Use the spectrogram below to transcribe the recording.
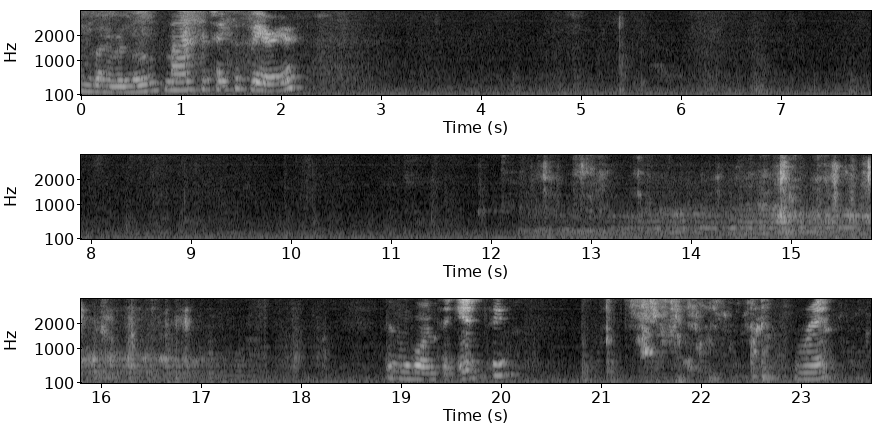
I'm going to remove my protective barrier. And I'm going to empty, rinse,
